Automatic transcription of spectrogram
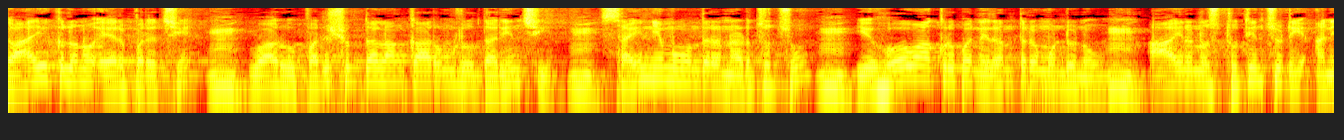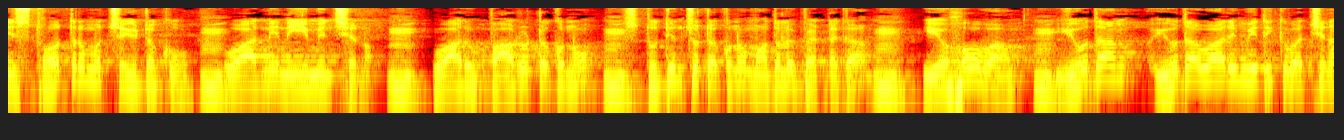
గాయకులను ఏర్పరచి వారు పరిశుద్ధాలంకారములు ధరించి సైన్యము ముందర నడుచుచు యహోవా కృప నిరంతరముండును. ఆయనను స్తుతించుడి అని స్తోత్రము చేయుటకు వారిని నియమించెను. వారు పాడుటకును స్తుతించుటకును మొదలు పెట్టగా యహోవా యూదా యూదవారి మీదికి వచ్చిన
